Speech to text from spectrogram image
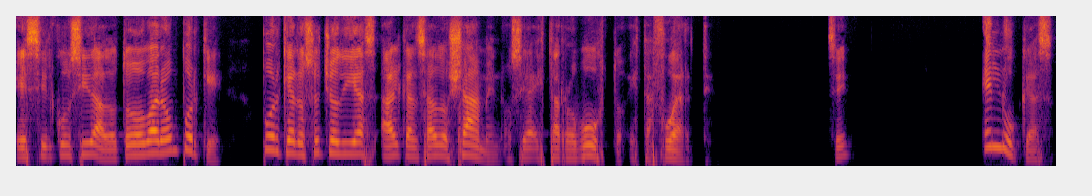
es circuncidado todo varón. ¿Por qué? Porque a los ocho días ha alcanzado Yamen, o sea, está robusto, está fuerte. ¿Sí? En Lucas,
